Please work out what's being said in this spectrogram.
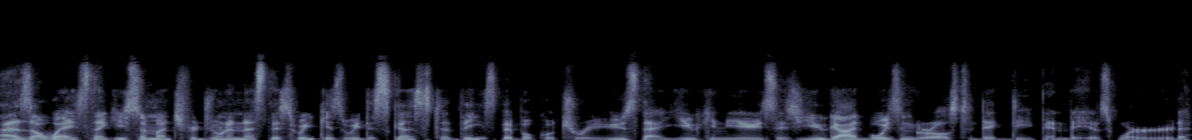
As always, thank you so much for joining us this week as we discussed these biblical truths that you can use as you guide boys and girls to dig deep into His Word.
